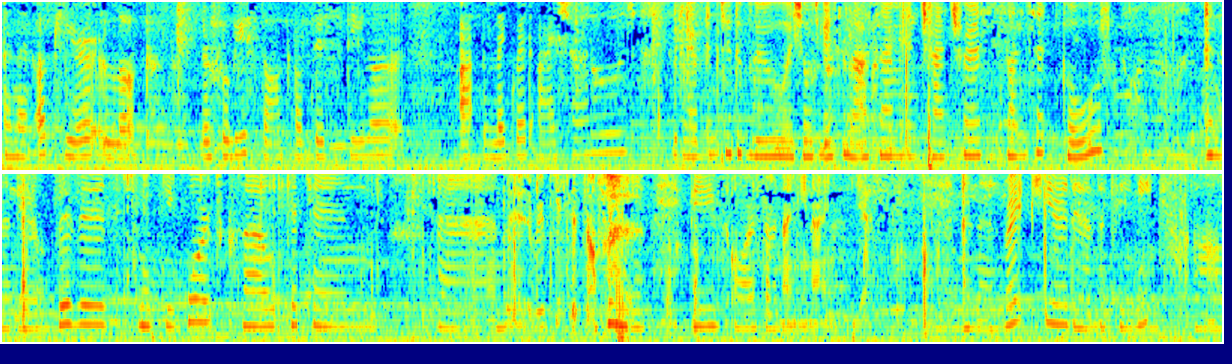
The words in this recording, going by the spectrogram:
And then up here look they're fully stocked of this stila uh, liquid eyeshadows. So they have into the blue i showed you guys the last time enchantress sunset cove. And then they have vivid smoky quartz cloud kitten repeats itself. These are 7.99 yes. And then right here they have the clinique um,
